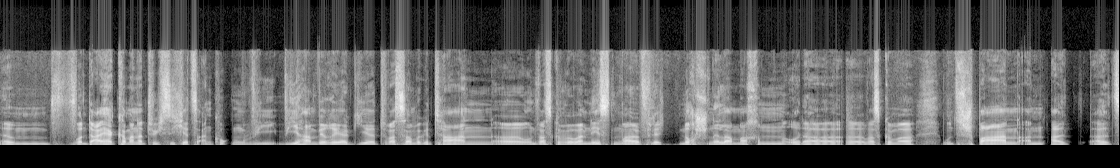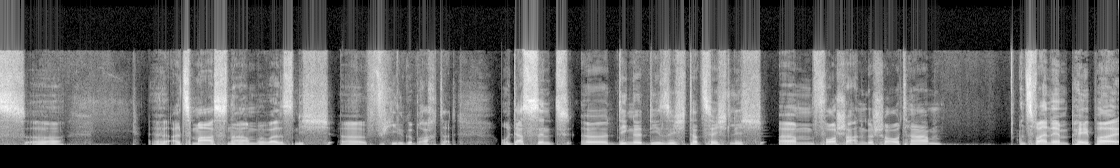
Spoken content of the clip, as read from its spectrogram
ähm, von daher kann man natürlich sich jetzt angucken, wie, wie haben wir reagiert, was haben wir getan äh, und was können wir beim nächsten Mal vielleicht noch schneller machen oder äh, was können wir uns sparen an, als, als, äh, äh, als Maßnahme, weil es nicht äh, viel gebracht hat. Und das sind äh, Dinge, die sich tatsächlich ähm, Forscher angeschaut haben. Und zwar in dem Paper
